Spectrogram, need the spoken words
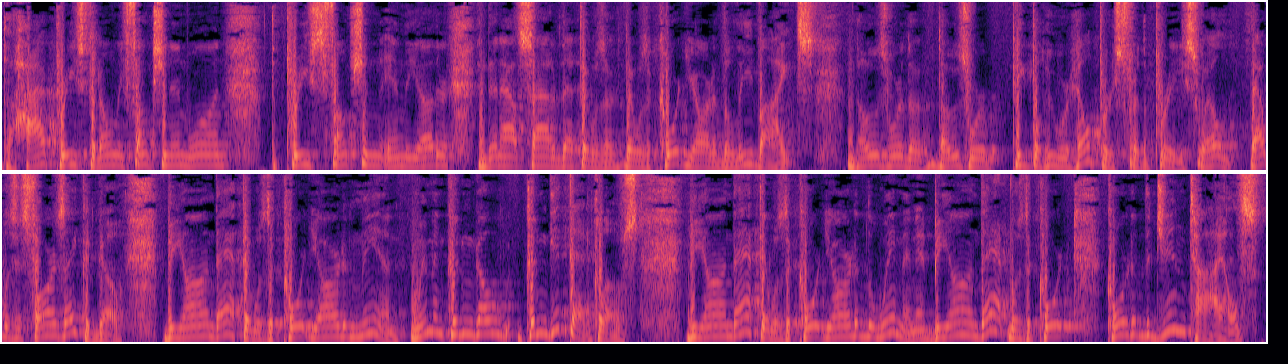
the high priest could only function in one, priests functioned in the other, and then outside of that there was a there was a courtyard of the Levites. Those were the those were people who were helpers for the priests. Well, that was as far as they could go. Beyond that, there was the courtyard of men. Women couldn't go couldn't get that close. Beyond that, there was the courtyard of the women, and beyond that was the court court of the Gentiles.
